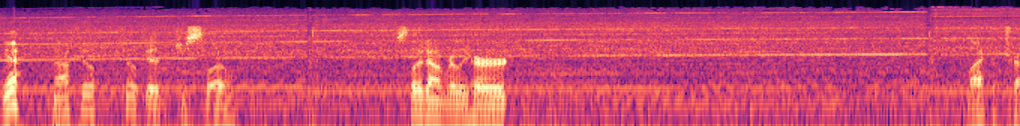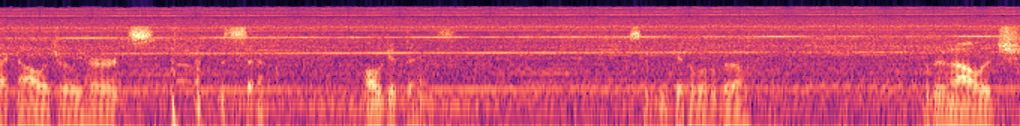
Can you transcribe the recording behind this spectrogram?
Yeah, no, I feel feel good. Just slow. Slow down really hurt. Lack of track knowledge really hurts. so, all good things. So you can get a little bit of, little bit of knowledge.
